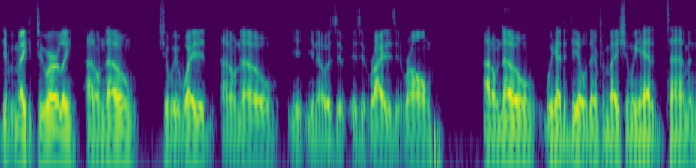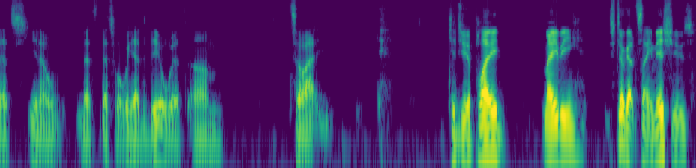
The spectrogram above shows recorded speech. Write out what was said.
Did we make it too early? I don't know. Should we waited? I don't know. You, you know, is it is it right? Is it wrong? I don't know. We had to deal with information we had at the time, and that's you know that's that's what we had to deal with. Um, so I could you have played? Maybe still got the same issues,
